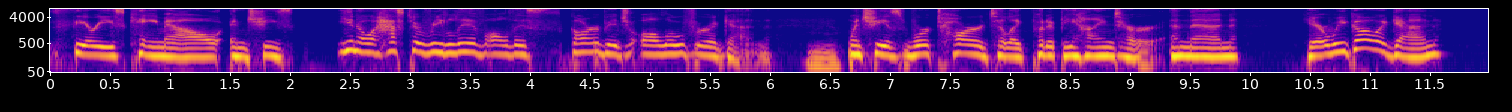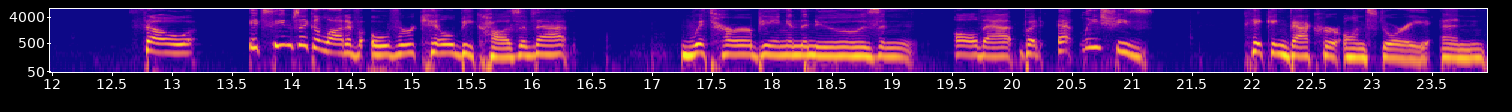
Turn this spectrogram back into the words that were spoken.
series came out and she's you know has to relive all this garbage all over again when she has worked hard to like put it behind her. And then here we go again. So it seems like a lot of overkill because of that with her being in the news and all that, but at least she's taking back her own story and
